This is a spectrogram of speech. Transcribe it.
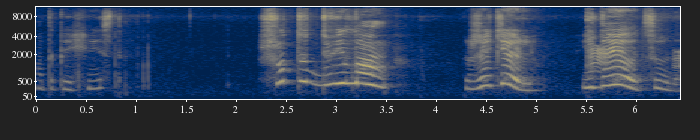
Вот такой хвист. Что тут две лам? Житель, иди отсюда.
